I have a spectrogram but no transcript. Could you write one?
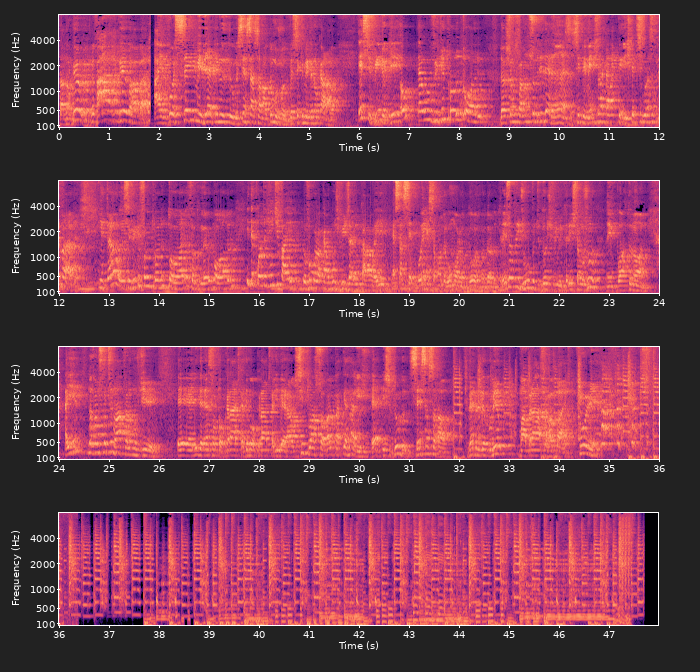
Tá tranquilo? Fala comigo, rapaz. Aí, você que me vê aqui no YouTube, sensacional, tamo junto. Você que me vê no canal. Esse vídeo aqui é o vídeo introdutório. Nós estamos falando sobre liderança, simplesmente na característica de segurança privada. Então, esse vídeo foi introdutório, foi o primeiro módulo, e depois a gente vai. Eu vou colocar alguns vídeos aí no canal aí, essa sequência, módulo 1, módulo 2, módulo 3, ou vídeo 1, vídeo 2, vídeo 3, estamos juntos? Não importa o nome. Aí nós vamos continuar, falamos de é, liderança autocrática, democrática, liberal, situacional e paternalista. É isso tudo sensacional. Vem aprender comigo? Um abraço, rapaz. Fui!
